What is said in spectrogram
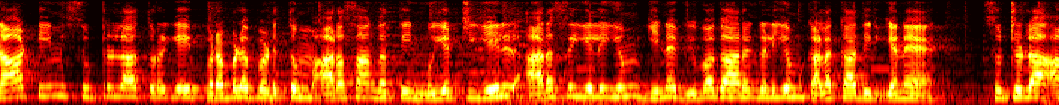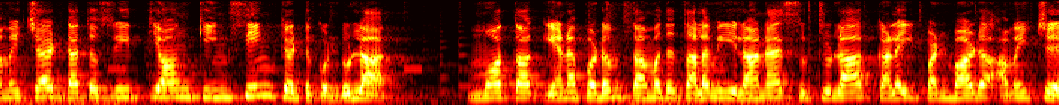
நாட்டின் சுற்றுலாத்துறையை பிரபலப்படுத்தும் அரசாங்கத்தின் முயற்சியில் அரசியலையும் இன விவகாரங்களையும் கலக்காதீர் என சுற்றுலா அமைச்சர் டத்துஸ்ரீ தியாங் கிங் சிங் கேட்டுக்கொண்டுள்ளார். மோத்தாக் எனப்படும் தமது தலைமையிலான சுற்றுலா கலை பண்பாடு அமைச்சு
